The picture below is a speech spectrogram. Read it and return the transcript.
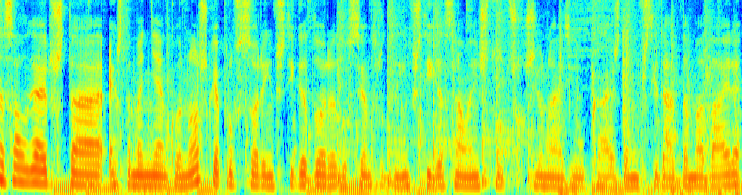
Ana Salgueiro está esta manhã connosco, é professora investigadora do Centro de Investigação em Estudos Regionais e Locais da Universidade da Madeira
